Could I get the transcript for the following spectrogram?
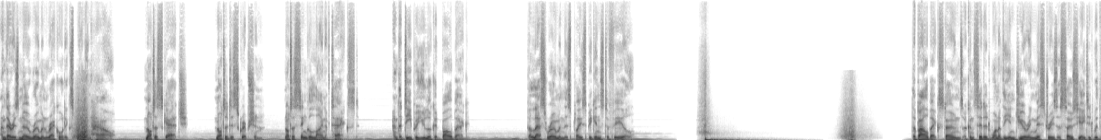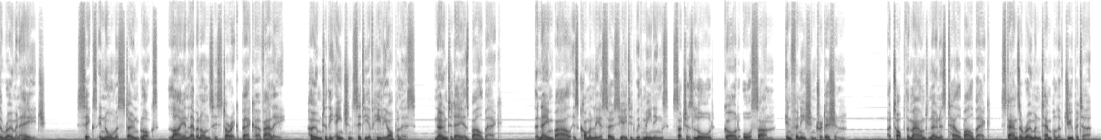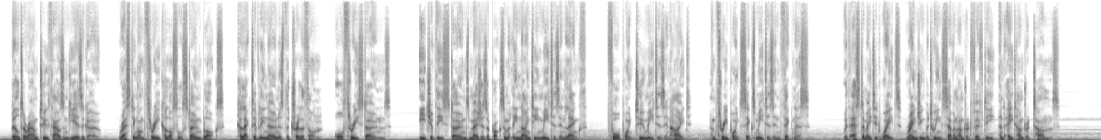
And there is no Roman record explaining how. Not a sketch, not a description, not a single line of text. And the deeper you look at Baalbek, the less Roman this place begins to feel. The Baalbek stones are considered one of the enduring mysteries associated with the Roman age. Six enormous stone blocks lie in Lebanon's historic Bekaa Valley, home to the ancient city of Heliopolis, known today as Baalbek. The name Baal is commonly associated with meanings such as Lord, God, or Sun in Phoenician tradition. Atop the mound known as Tel Baalbek stands a Roman temple of Jupiter, built around 2,000 years ago resting on three colossal stone blocks, collectively known as the Trilithon, or Three Stones. Each of these stones measures approximately 19 meters in length, 4.2 meters in height, and 3.6 meters in thickness, with estimated weights ranging between 750 and 800 tons.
